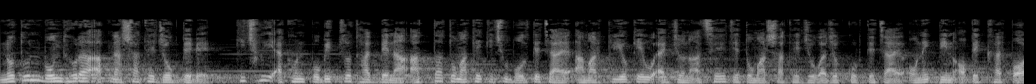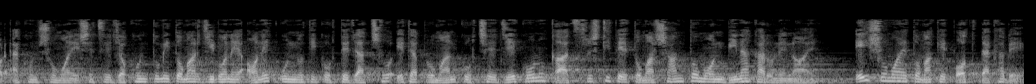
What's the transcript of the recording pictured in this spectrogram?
নতুন বন্ধুরা আপনার সাথে যোগ দেবে। কিছুই এখন পবিত্র থাকবে না। আত্মা তোমাকে কিছু বলতে চায়। আমার প্রিয় কেউ একজন আছে যে তোমার সাথে যোগাযোগ করতে চায়। অনেকদিন অপেক্ষার পর এখন সময় এসেছে যখন তুমি তোমার জীবনে অনেক উন্নতি করতে যাচ্ছ। এটা প্রমাণ করছে যে কোনো কাজ সৃষ্টিতে তোমার শান্ত মন বিনা কারণে নয়। এই সময়ে তোমাকে পথ দেখাবে।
